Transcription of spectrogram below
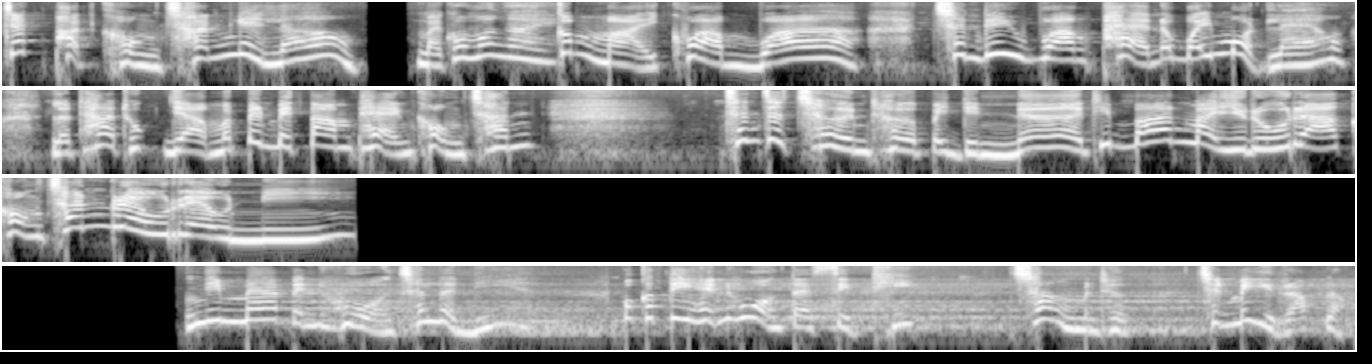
แจ็คพอตของฉันไงเล่า หมายความว่าไง ก็หมายความว่า ฉันได้วางแผนเอาไว้หมดแล้ว แล้วถ้าทุกอย่างมันเป็นไปตามแผนของฉัน ฉันจะเชิญเธอไปดินเนอร์ที่บ้านใหม่หรูหราของฉันเร็วๆนี้ นี่แม่เป็นห่วงฉันเหรอเนี่ย ปกติเห็นห่วงแต่สิทธิ ช่างมันเถอะ ฉันไม่รับหรอก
